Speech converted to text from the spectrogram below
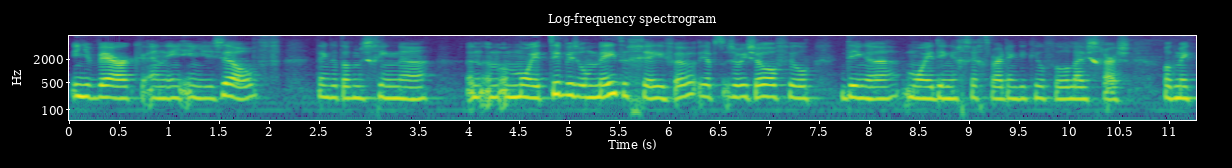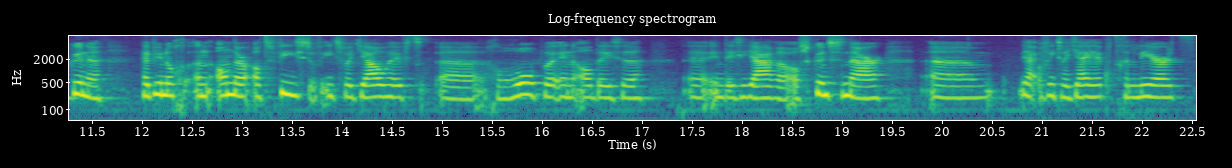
in je werk en in, in jezelf. Ik denk dat dat misschien eh, een, een, een mooie tip is om mee te geven. Je hebt sowieso al veel dingen, mooie dingen gezegd waar denk ik heel veel luisteraars wat mee kunnen. Heb je nog een ander advies of iets wat jou heeft eh, geholpen in al deze, eh, in deze jaren als kunstenaar? Ehm, ja, of iets wat jij hebt geleerd?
